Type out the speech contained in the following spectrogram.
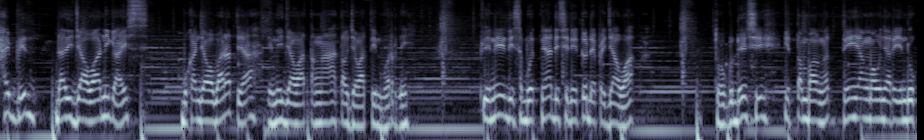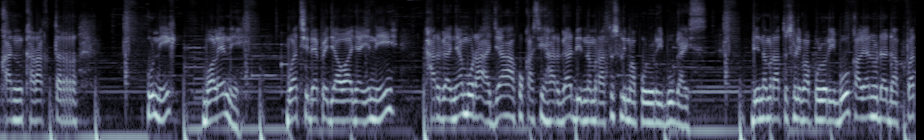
hybrid dari Jawa nih guys. Bukan Jawa Barat ya. Ini Jawa Tengah atau Jawa Timur nih. Ini disebutnya di sini tuh DP Jawa. Tuh gede sih, hitam banget nih yang mau nyari indukan karakter unik, boleh nih. Buat si DP Jawanya ini harganya murah aja, aku kasih harga di 650.000 guys di 650.000 kalian udah dapet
